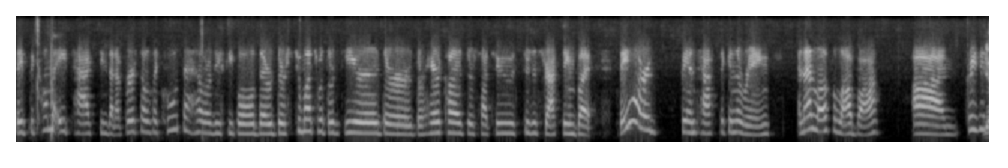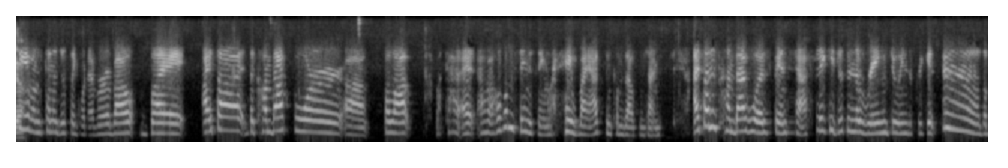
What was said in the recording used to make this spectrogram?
they've become a tag team that at first I was like, who the hell are these people? There, there's too much with their gear, their their haircuts, their tattoos, too distracting. But they are fantastic in the ring, and I love Fallah Bahh. Um, Crazy Yeah. Steve, I'm kind of just like whatever about. But I thought the comeback for uh. God, I, I hope I'm saying the same right. My accent comes out sometimes. I thought his comeback was fantastic. He's just in the ring doing the freaking uh, the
